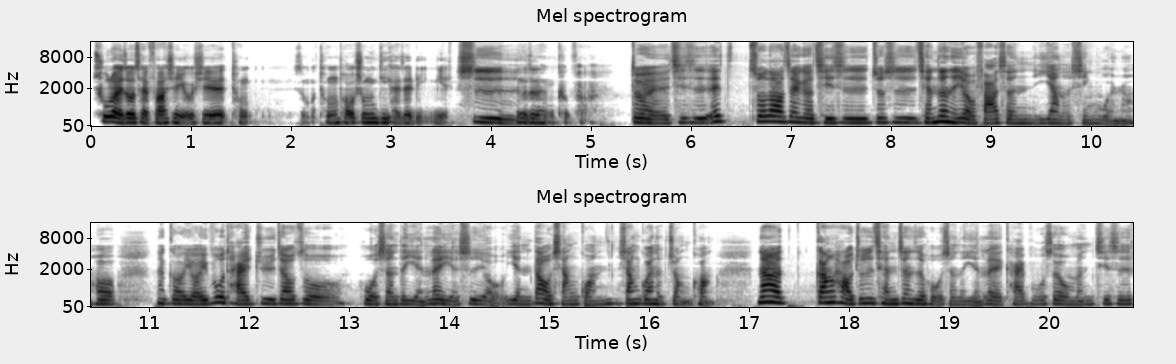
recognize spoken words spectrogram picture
出来之后才发现有些同什么同袍兄弟还在里面，是那个真的很可怕。对，其实诶，说到这个，其实就是前阵子也有发生一样的新闻，然后那个有一部台剧叫做《火神的眼泪》，也是有演到相关相关的状况。那刚好就是前阵子《火神的眼泪》开播，所以我们其实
